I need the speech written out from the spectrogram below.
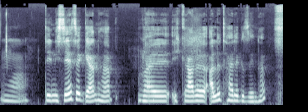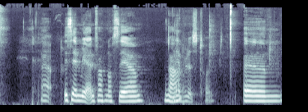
Ja. den ich sehr, sehr gern habe, weil ich gerade alle Teile gesehen habe, ja. ist er mir einfach noch sehr nah. Neville ist toll. ähm,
